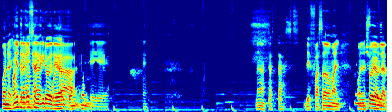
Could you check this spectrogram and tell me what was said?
Bueno, y otra cosa que quiero agregar con, eh, no, estás, desfasado mal. Bueno, yo voy a hablar.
